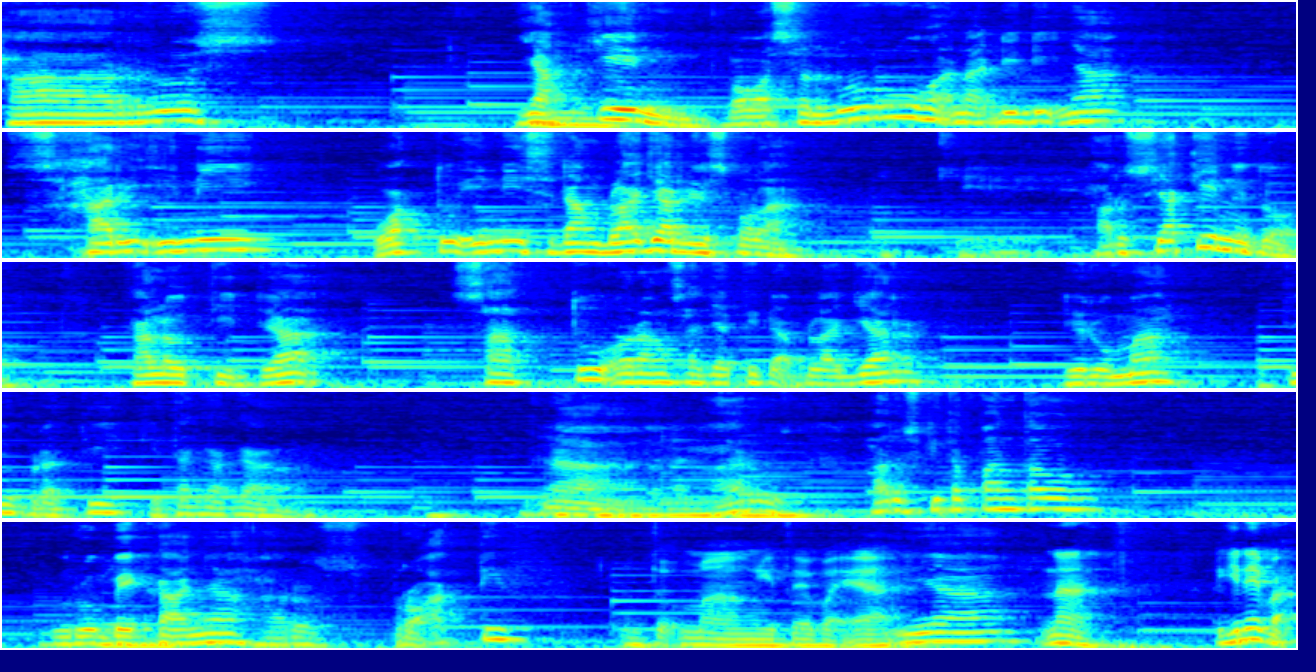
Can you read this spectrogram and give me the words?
harus yakin bahwa seluruh anak didiknya hari ini waktu ini sedang belajar di sekolah. Harus yakin itu. Kalau tidak satu orang saja tidak belajar di rumah itu berarti kita gagal. Nah, harus harus kita pantau guru BK-nya harus proaktif. Untuk mang itu ya, Pak ya. Iya. Nah, gini Pak,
